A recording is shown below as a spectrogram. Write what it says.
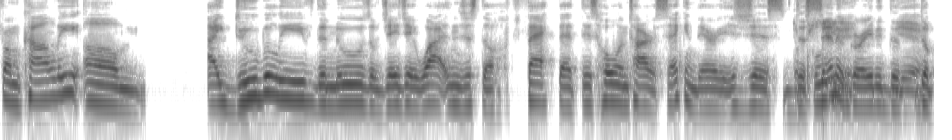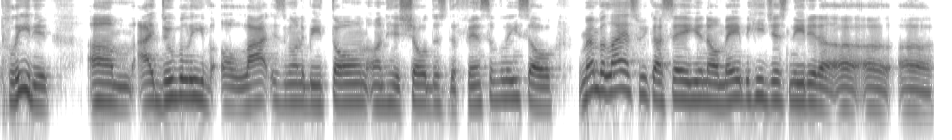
from Conley. Um, I do believe the news of JJ Watt and just the fact that this whole entire secondary is just Depleted. disintegrated, de- Yeah. depleted. Um, I do believe a lot is going to be thrown on his shoulders defensively. So remember last week I say, you know, maybe he just needed a, a, a, a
